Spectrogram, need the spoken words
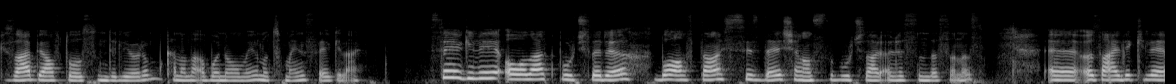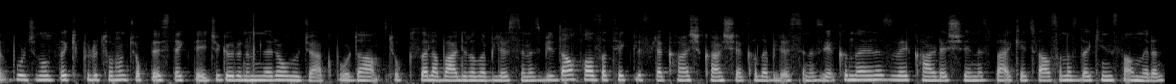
Güzel bir hafta olsun diliyorum. Kanala abone olmayı unutmayın. Sevgiler. Sevgili oğlak burçları bu hafta siz de şanslı burçlar arasındasınız. Ee, özellikle burcunuzdaki Plüton'un çok destekleyici görünümleri olacak. Burada çok güzel haberler alabilirsiniz. Birden fazla teklifle karşı karşıya kalabilirsiniz. Yakınlarınız ve kardeşleriniz belki etrafınızdaki insanların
